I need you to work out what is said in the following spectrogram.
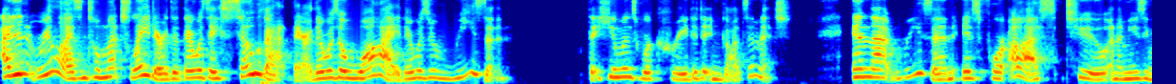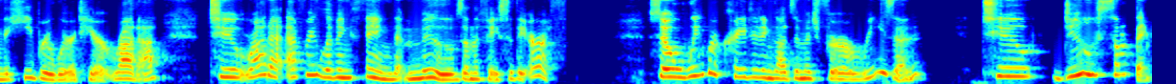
I didn't realize until much later that there was a so that there, there was a why, there was a reason that humans were created in God's image. And that reason is for us to, and I'm using the Hebrew word here, rada, to rada every living thing that moves on the face of the earth. So we were created in God's image for a reason to do something.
